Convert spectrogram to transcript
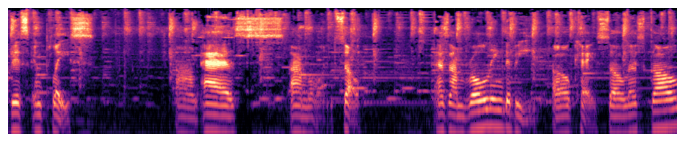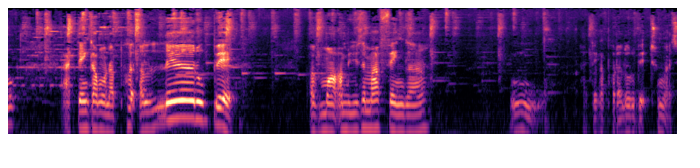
this in place um, as I'm on. So, as I'm rolling the bead. Okay, so let's go. I think I want to put a little bit of my, I'm using my finger. Ooh, I think I put a little bit too much.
